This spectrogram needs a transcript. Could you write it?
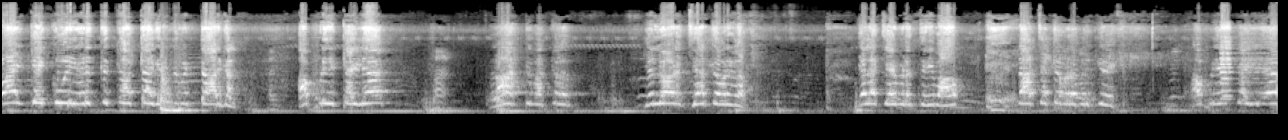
வாழ்க்கைக்கு ஒரு எடுத்துக்காட்டாக இருந்து விட்டார்கள். அப்படி இருக்கையில நாட்டு மக்களும் எல்லோரும் சேர்ந்தவர்களும் எல்லாம் செய்விட தெரியுமா? நான் சட்டமன்றம் இருக்கிறேன். அப்படி இருக்கையிலே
